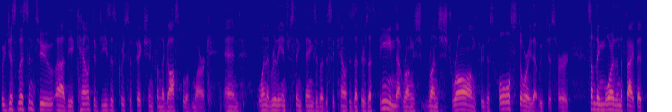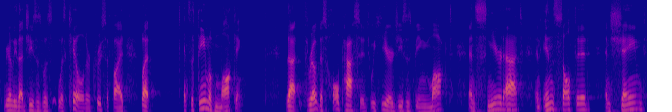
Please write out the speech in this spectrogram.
We've just listened to uh, the account of Jesus' crucifixion from the Gospel of Mark. And one of the really interesting things about this account is that there's a theme that runs, runs strong through this whole story that we've just heard. Something more than the fact that merely that Jesus was, was killed or crucified, but it's the theme of mocking. That throughout this whole passage, we hear Jesus being mocked and sneered at and insulted and shamed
